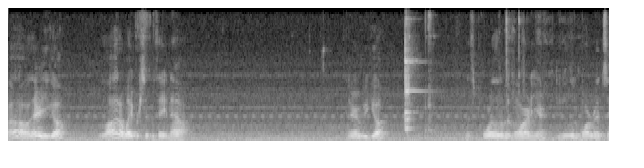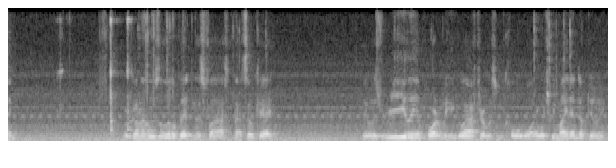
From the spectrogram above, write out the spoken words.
Oh, there you go. A lot of white precipitate now. There we go. Let's pour a little bit more in here, do a little more rinsing. We're going to lose a little bit in this flask, that's okay. It was really important, we can go after it with some cold water, which we might end up doing.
